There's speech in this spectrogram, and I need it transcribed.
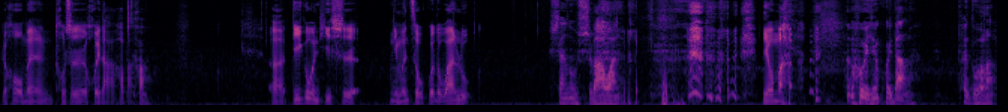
然后我们同时回答，好吧？好。呃，第一个问题是你们走过的弯路，山路十八弯，你有吗？我已经回答了，太多了。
